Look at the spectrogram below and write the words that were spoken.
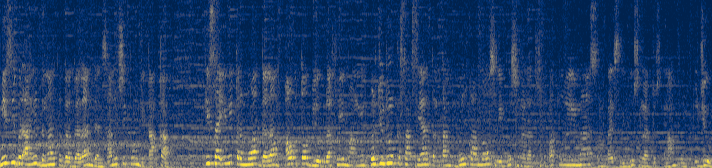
Misi berakhir dengan kegagalan dan Sanusi pun ditangkap. Kisah ini termuat dalam autobiografi Mangin berjudul Kesaksian tentang Bung Karno 1945 sampai 1967.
